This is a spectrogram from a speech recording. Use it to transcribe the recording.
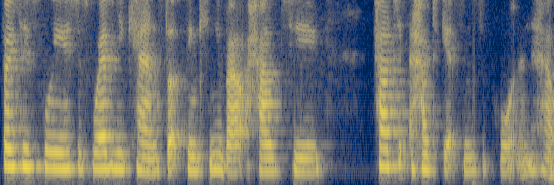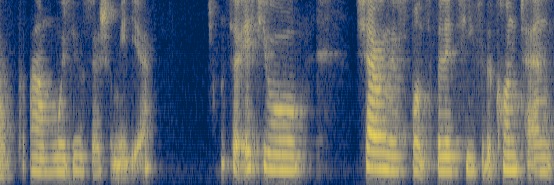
photos for you? It's just wherever you can, start thinking about how to, how to, how to get some support and help um, with your social media. So if you're sharing the responsibility for the content,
